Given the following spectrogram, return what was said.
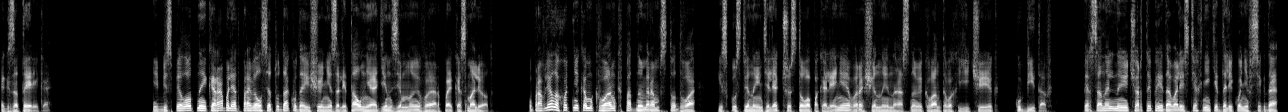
«Экзотерика». И беспилотный корабль отправился туда, куда еще не залетал ни один земной ВРП-космолет. Управлял охотником Кванг под номером 102, искусственный интеллект шестого поколения, выращенный на основе квантовых ячеек, кубитов. Персональные черты передавались технике далеко не всегда,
